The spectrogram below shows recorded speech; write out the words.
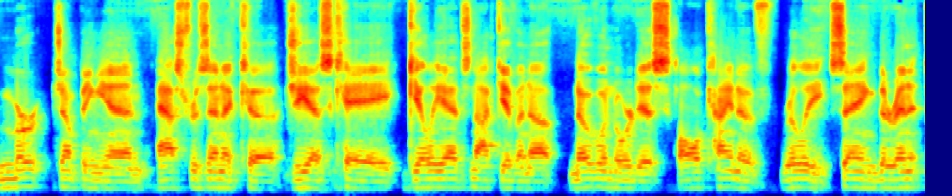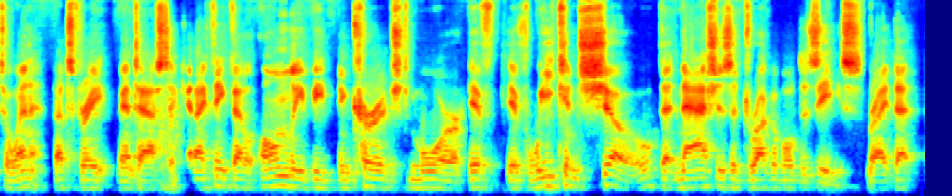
Merck jumping in, AstraZeneca, GSK, Gilead's not given up, Novo Nordisk, all kind of really saying they're in it to win it. That's great, fantastic, and I think that'll only be encouraged more if if we can show that NASH is a druggable disease, right? That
